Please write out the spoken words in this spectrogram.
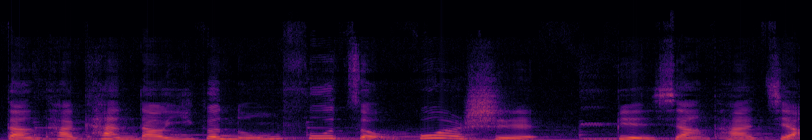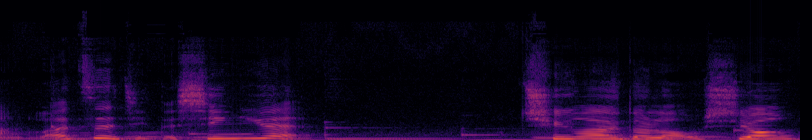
当他看到一个农夫走过时，便向他讲了自己的心愿：“亲爱的老乡，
